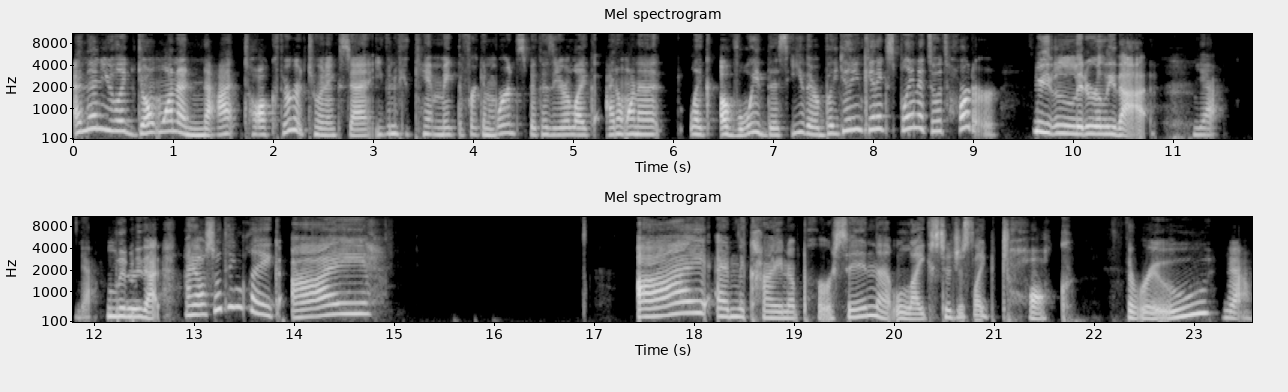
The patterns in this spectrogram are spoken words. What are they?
And then you like don't want to not talk through it to an extent, even if you can't make the freaking words because you're like, I don't want to like avoid this either, but then you can't explain it, so it's harder. we literally that. Yeah, literally that. I also think like i i am the kind of person that likes to just like talk through yeah,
